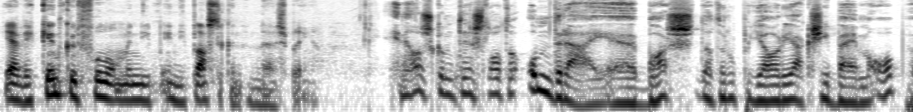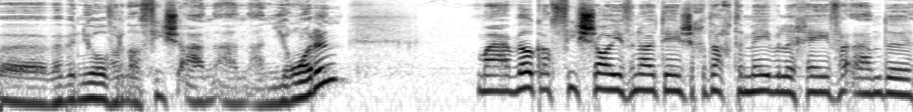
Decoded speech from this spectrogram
ja, weer kind kunt voelen om in die, in die plas te kunnen eh, springen. En als ik hem tenslotte omdraai, eh, Bas, dat roept jouw reactie bij me op. Eh, we hebben nu over een advies aan, aan, aan jongeren. Maar welk advies zou je vanuit deze gedachte mee willen geven aan de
